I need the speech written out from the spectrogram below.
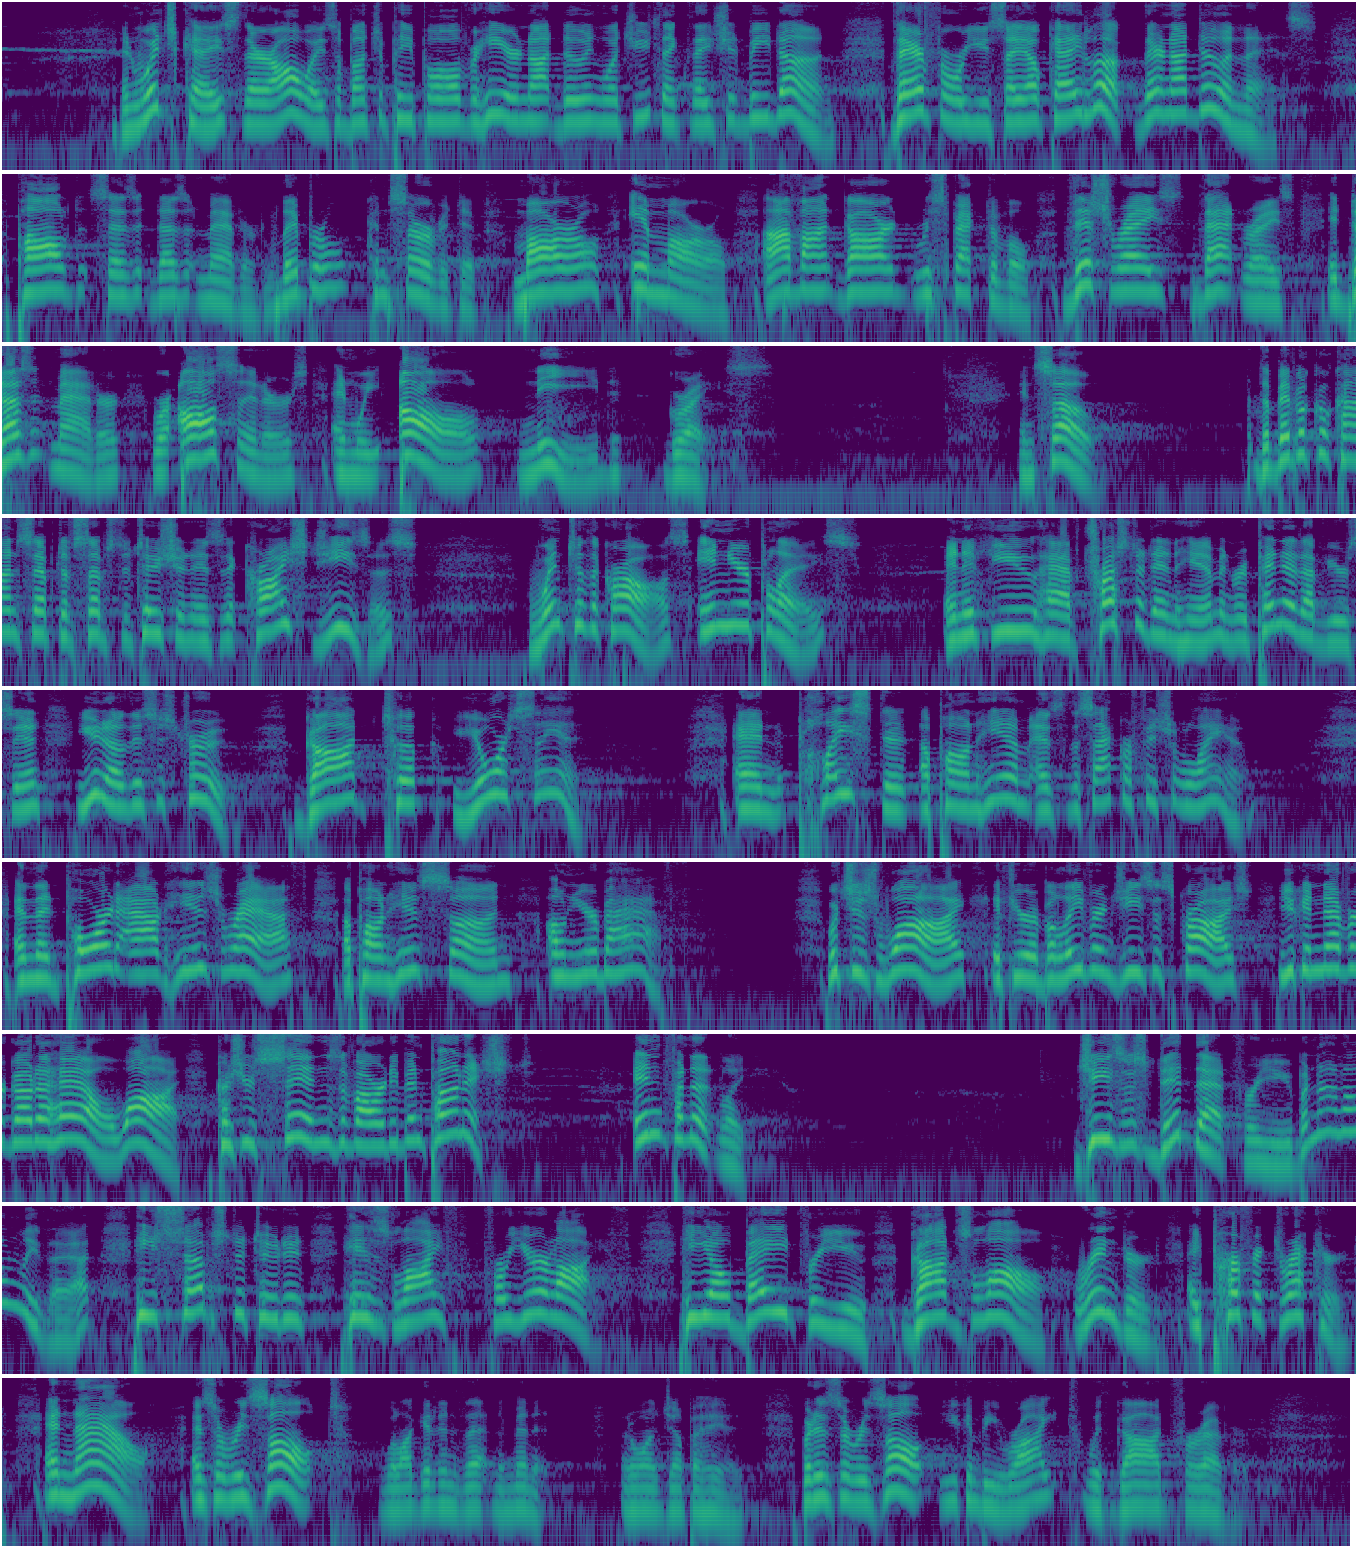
In which case, there are always a bunch of people over here not doing what you think they should be done. Therefore, you say, okay, look, they're not doing this. Paul says it doesn't matter. Liberal, conservative, moral, immoral, avant garde, respectable, this race, that race. It doesn't matter. We're all sinners and we all need grace. And so, the biblical concept of substitution is that Christ Jesus went to the cross in your place. And if you have trusted in him and repented of your sin, you know this is true. God took your sin and placed it upon him as the sacrificial lamb, and then poured out his wrath upon his son on your behalf. Which is why, if you're a believer in Jesus Christ, you can never go to hell. Why? Because your sins have already been punished infinitely. Jesus did that for you, but not only that, He substituted His life for your life. He obeyed for you God's law, rendered a perfect record. And now, as a result, well, I'll get into that in a minute. I don't want to jump ahead. But as a result, you can be right with God forever.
